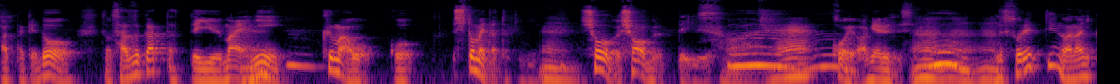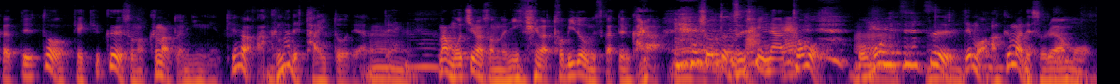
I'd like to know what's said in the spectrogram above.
あったけど、その授かったっていう前に、熊をこう、仕留めた時に、うん。勝負勝負っていう。声を上げるんですよ。うんうんでそれっていうのは何かっていうと、結局その熊と人間っていうのはあくまで対等であって、うんまあもちろんその人間は飛び道具使ってるから、ちょっとずるいなとも思いつつ、でもあくまでそれはもう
